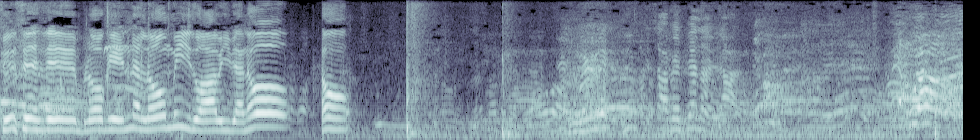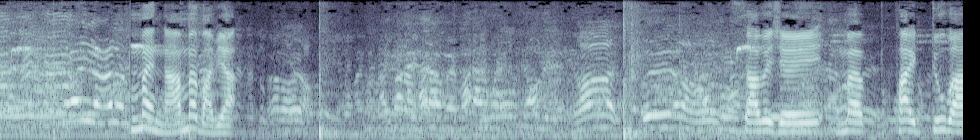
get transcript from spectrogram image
ရွှေစင်စင် blogging နှလုံးမိသွားပြီဗျာနော်နော်အမှတ်9မှတ်ပါဗျစားပေးရှိအမှတ်5 2ပါ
